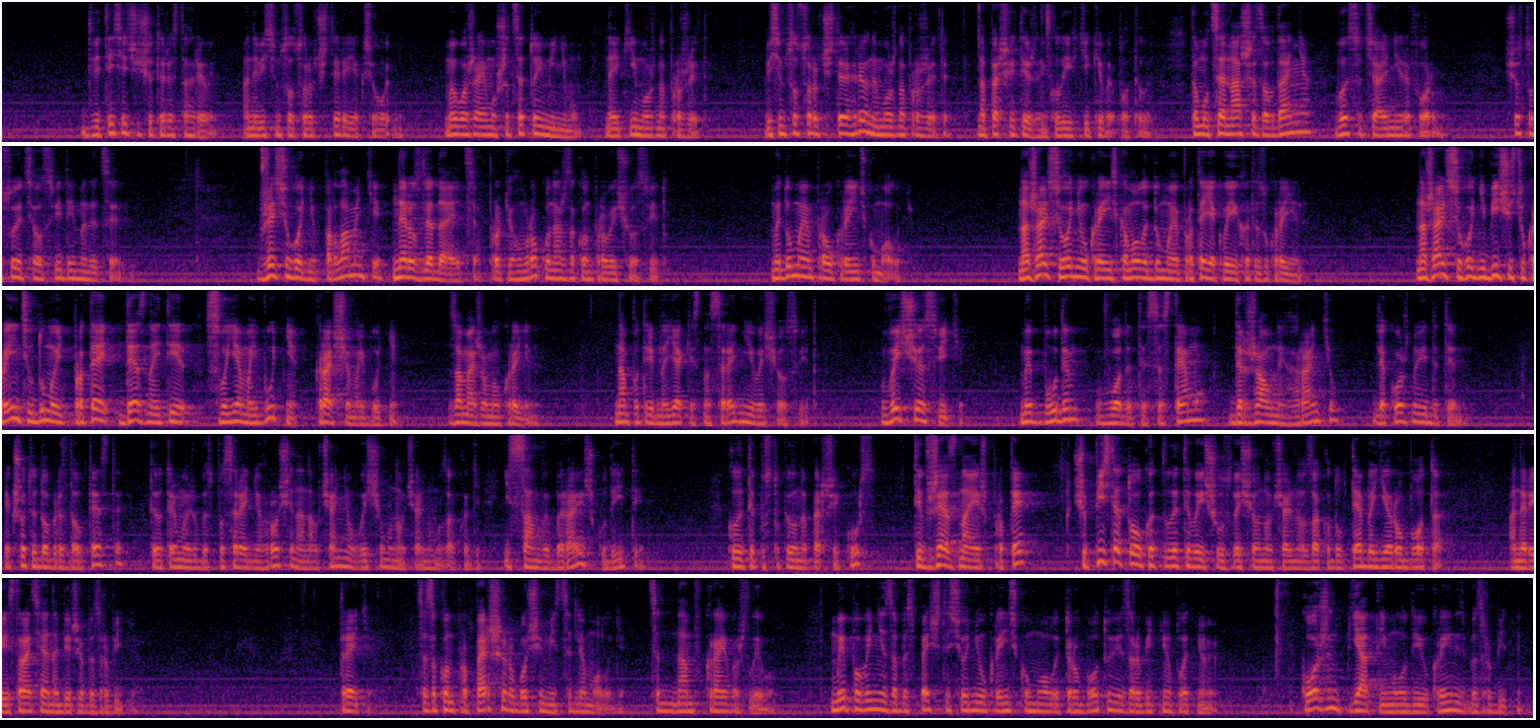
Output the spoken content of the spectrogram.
2400 гривень, а не 844, як сьогодні. Ми вважаємо, що це той мінімум, на який можна прожити. 844 гривни можна прожити на перший тиждень, коли їх тільки виплатили. Тому це наше завдання в соціальній реформі. Що стосується освіти і медицини, вже сьогодні в парламенті не розглядається протягом року наш закон про вищу освіту. Ми думаємо про українську молодь. На жаль, сьогодні українська молодь думає про те, як виїхати з України. На жаль, сьогодні більшість українців думають про те, де знайти своє майбутнє, краще майбутнє за межами України. Нам потрібна якісна середня і вища освіта. В вищій освіті ми будемо вводити систему державних гарантів для кожної дитини. Якщо ти добре здав тести, ти отримуєш безпосередньо гроші на навчання у вищому навчальному закладі і сам вибираєш, куди йти. Коли ти поступив на перший курс, ти вже знаєш про те, що після того, коли ти вийшов з вищого навчального закладу, в тебе є робота, а не реєстрація на біржі безробітних. Третє. Це закон про перше робоче місце для молоді. Це нам вкрай важливо. Ми повинні забезпечити сьогодні українську молодь роботою і заробітною платньою. Кожен п'ятий молодий українець безробітний,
